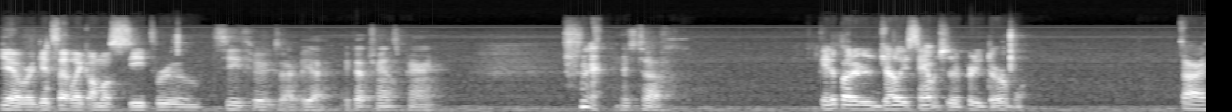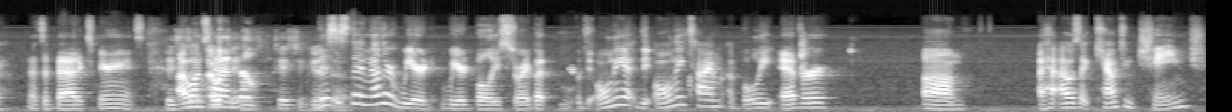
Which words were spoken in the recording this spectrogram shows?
Yeah, where it gets that like almost see-through. See through exactly. Yeah, it got transparent. It's tough. Peanut butter and jelly sandwiches are pretty durable. Sorry, that's a bad experience. Tasted- I once had. would tasted good. This though. is another weird, weird bully story. But the only, the only time a bully ever, um, I, I was like counting change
